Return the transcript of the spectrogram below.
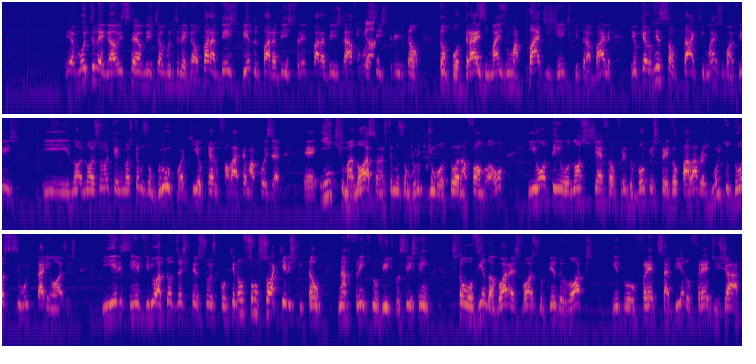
E é muito legal, isso realmente é muito legal. Parabéns, Pedro, parabéns, Fred, parabéns, Rafa. Obrigado. Vocês três estão, estão por trás e mais uma pá de gente que trabalha. Eu quero ressaltar aqui mais uma vez, e nós ontem nós temos um grupo aqui, eu quero falar até uma coisa é, íntima nossa, nós temos um grupo de motor na Fórmula 1, e ontem o nosso chefe Alfredo Boca escreveu palavras muito doces e muito carinhosas. E ele se referiu a todas as pessoas, porque não são só aqueles que estão na frente do vídeo. Vocês têm, estão ouvindo agora as vozes do Pedro Lopes e do Fred Sabino. O Fred já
